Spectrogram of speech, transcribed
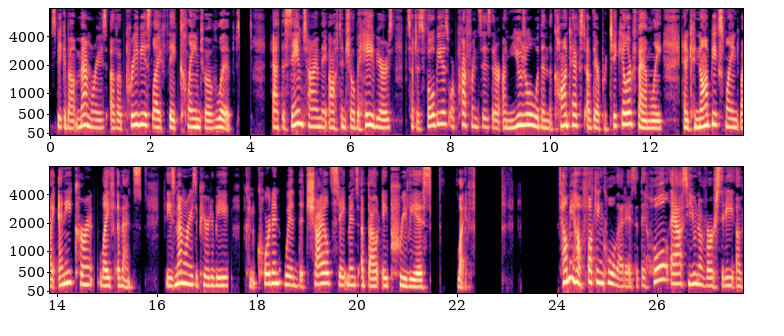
speak about memories of a previous life they claim to have lived. At the same time, they often show behaviors such as phobias or preferences that are unusual within the context of their particular family and cannot be explained by any current life events. These memories appear to be concordant with the child's statements about a previous life. Tell me how fucking cool that is that the whole ass University of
